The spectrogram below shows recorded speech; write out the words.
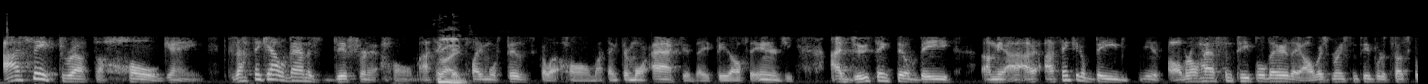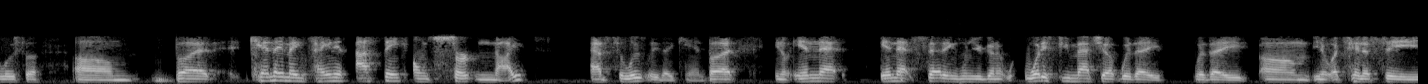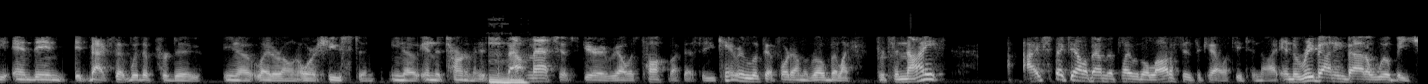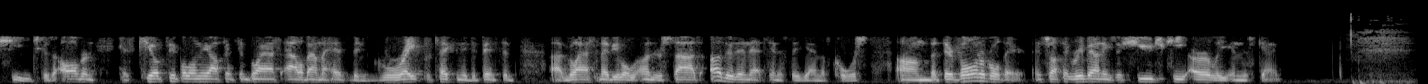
I think throughout the whole game because I think Alabama's different at home. I think right. they play more physical at home. I think they're more active. They feed off the energy. I do think they'll be. I mean, I, I think it'll be. You know, Auburn will have some people there. They always bring some people to Tuscaloosa. Um, but can they maintain it? I think on certain nights, absolutely they can. But you know, in that in that setting when you're going to, what if you match up with a, with a, um, you know, a Tennessee and then it backs up with a Purdue, you know, later on or a Houston, you know, in the tournament. It's mm-hmm. about matchups, Gary. We always talk about that. So you can't really look that far down the road, but like for tonight, I expect Alabama to play with a lot of physicality tonight, and the rebounding battle will be huge because Auburn has killed people on the offensive glass. Alabama has been great protecting the defensive uh, glass, maybe a little undersized, other than that Tennessee game, of course. Um, but they're vulnerable there, and so I think rebounding is a huge key early in this game.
